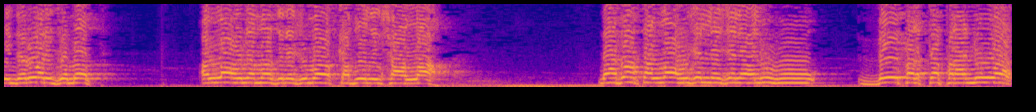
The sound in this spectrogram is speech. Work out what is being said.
Inderuar i gjëmot Allahu namazin e xhumas kabul insha Allah na bëftë Allahu xhele xhelaluhu vepër të pranuar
